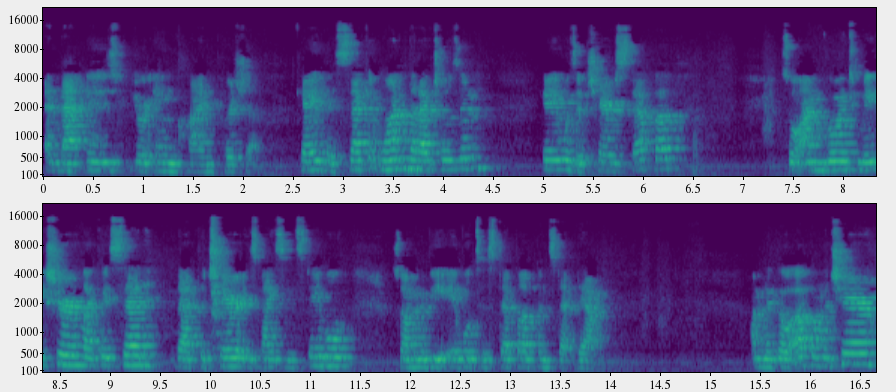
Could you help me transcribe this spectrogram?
And that is your incline push-up. Okay, the second one that I've chosen, okay, was a chair step up. So I'm going to make sure, like I said, that the chair is nice and stable. So I'm going to be able to step up and step down. I'm going to go up on the chair,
